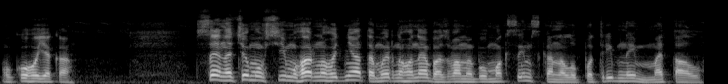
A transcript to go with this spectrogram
У кого яка? Все, на цьому всім гарного дня та мирного неба. З вами був Максим з каналу Потрібний Метал.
